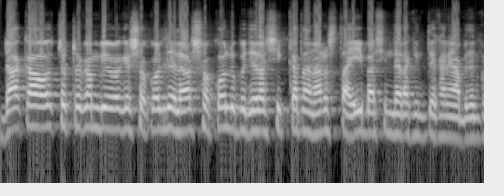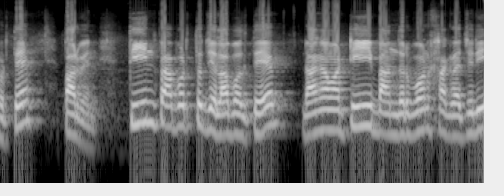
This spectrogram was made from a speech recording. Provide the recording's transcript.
ঢাকা ও চট্টগ্রাম বিভাগের সকল জেলার সকল উপজেলার শিক্ষা থানার স্থায়ী বাসিন্দারা কিন্তু এখানে আবেদন করতে পারবেন। তিন পার্বত্য জেলা বলতে রাঙামাটি বান্দরবন, খাগড়াছড়ি,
